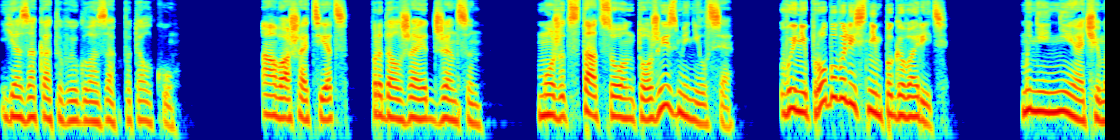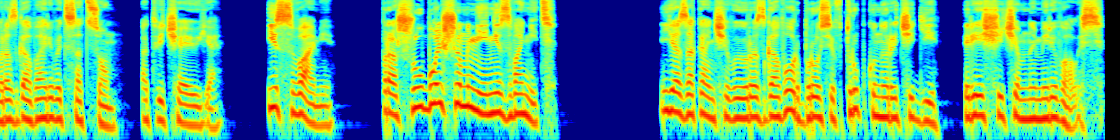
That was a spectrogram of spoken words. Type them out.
Я закатываю глаза к потолку. А ваш отец, продолжает Дженсен, может, статься он тоже изменился? Вы не пробовали с ним поговорить? Мне не о чем разговаривать с отцом, отвечаю я. И с вами. Прошу больше мне не звонить. Я заканчиваю разговор, бросив трубку на рычаги, резче, чем намеревалась.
